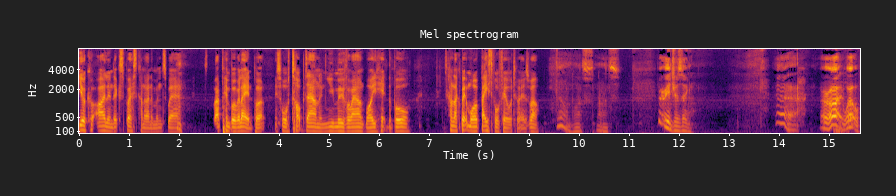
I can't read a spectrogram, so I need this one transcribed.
Yoku's Island Express kind of elements where hmm. it's that pinball related, but it's all top down and you move around while you hit the ball. It's kind of like a bit more baseball feel to it as well. Oh, nice, nice. Very interesting. Yeah. All right. Well,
